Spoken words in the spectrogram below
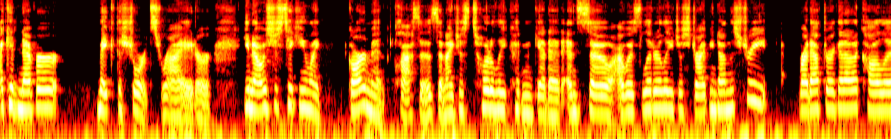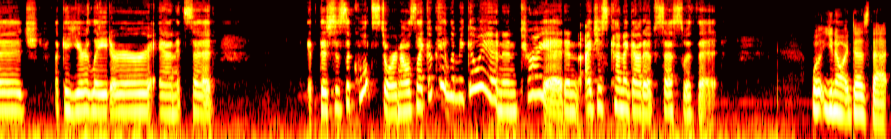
I could never make the shorts right. Or, you know, I was just taking like garment classes and I just totally couldn't get it. And so I was literally just driving down the street right after I got out of college, like a year later, and it said, This is a quilt store. And I was like, Okay, let me go in and try it. And I just kind of got obsessed with it. Well, you know, it does that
